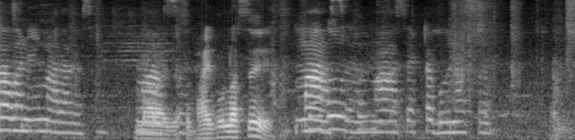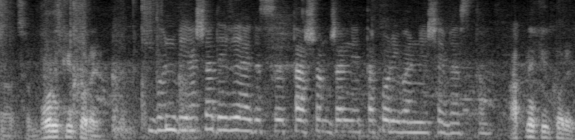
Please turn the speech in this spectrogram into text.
বাবা নেই মারা গেছে। মারা গেছে ভাই বোন আছে। মা আছে? মা আছে একটা বোন আছে। আচ্ছা আচ্ছা বোন কি করে? বোন বিয়ে শাদী হয়ে গেছে তার সংসার নিয়ে তার পরিবার নিয়ে সে ব্যস্ত। আপনি কি করেন?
